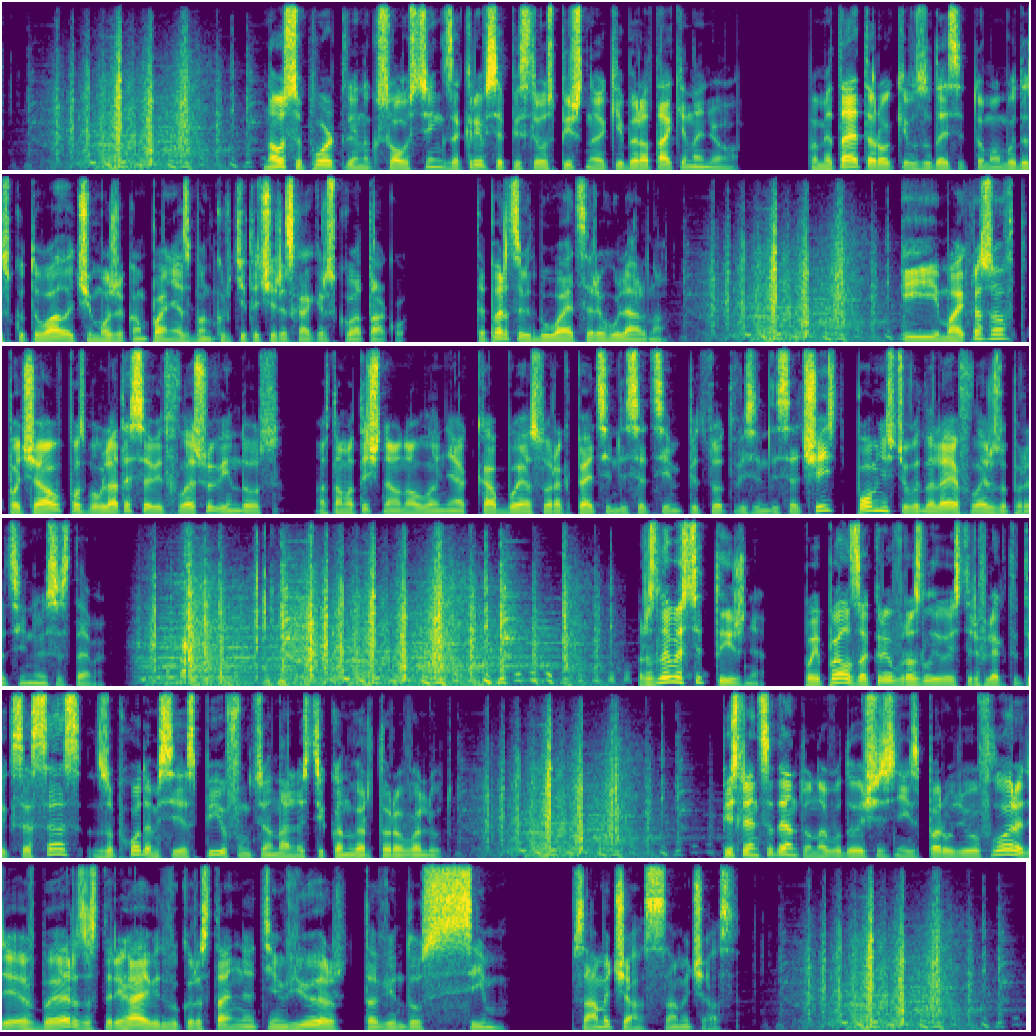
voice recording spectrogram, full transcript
No Support Linux Hosting закрився після успішної кібератаки на нього. Пам'ятаєте, років зо 10 тому ми дискутували, чи може компанія збанкрутіти через хакерську атаку. Тепер це відбувається регулярно. І Microsoft почав позбавлятися від флешу Windows. Автоматичне оновлення KB 4578586 повністю видаляє флеш з операційної системи. Вразливості тижня. PayPal закрив вразливість Reflected XSS з обходом CSP у функціональності конвертора валют. Після інциденту на водоочисній з паруді у Флориді ФБР застерігає від використання TeamViewer та Windows 7. Саме час, саме час.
